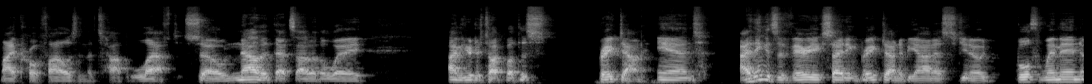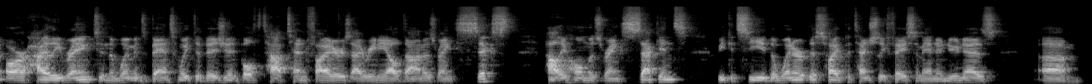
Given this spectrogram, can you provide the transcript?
My profile is in the top left. So now that that's out of the way, I'm here to talk about this breakdown. And I think it's a very exciting breakdown, to be honest. You know, both women are highly ranked in the women's bantamweight division, both top 10 fighters. Irene Aldana is ranked sixth, Holly Holm is ranked second. We could see the winner of this fight potentially face Amanda Nunes. Um,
